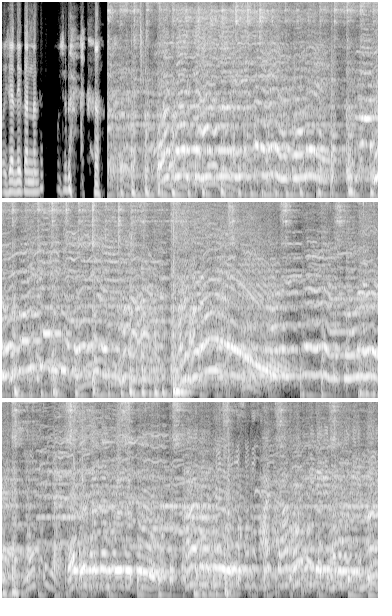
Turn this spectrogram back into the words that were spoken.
পয়সা দোকান না তো পয়সা পরিবর্তে তারা বলতে আজ তা ভক্তি দেবী ভগবতীর নাম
